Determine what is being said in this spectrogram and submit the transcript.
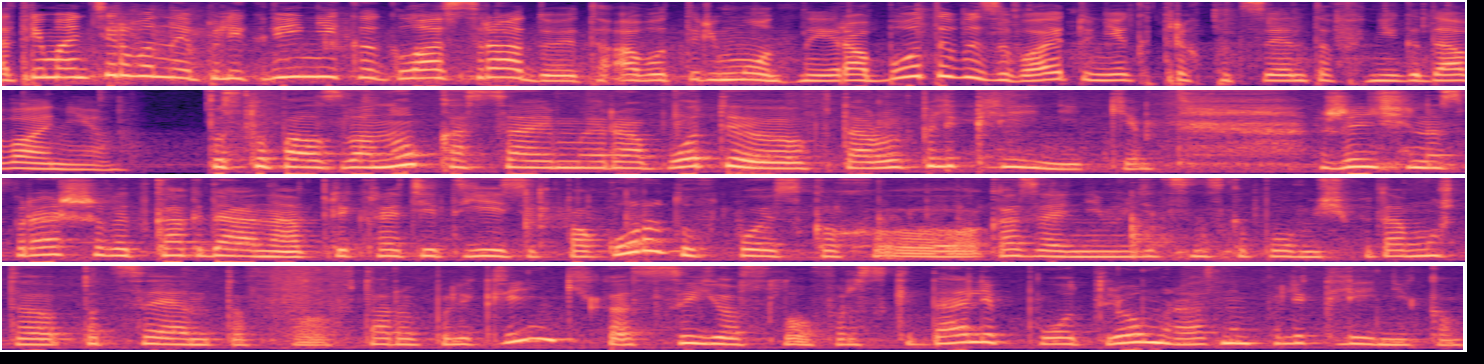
Отремонтированная поликлиника глаз радует, а вот ремонтные работы вызывают у некоторых пациентов негодование. Поступал звонок касаемой работы второй поликлиники. Женщина спрашивает, когда она прекратит ездить по городу в поисках э, оказания медицинской помощи, потому что пациентов второй поликлиники, с ее слов, раскидали по трем разным поликлиникам.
